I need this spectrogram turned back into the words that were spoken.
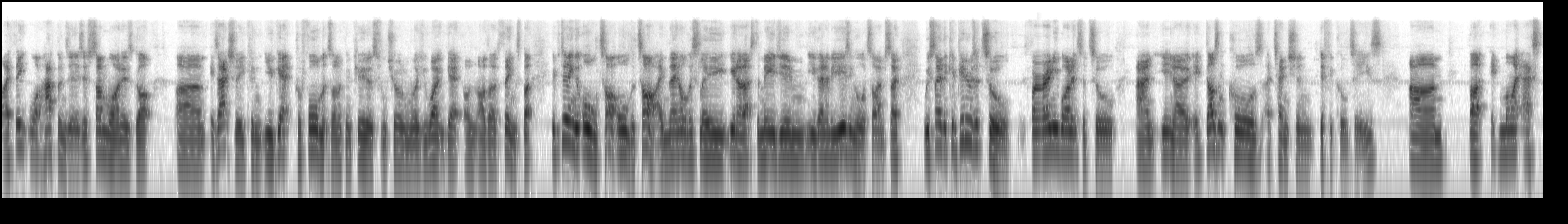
I think, what happens is if someone has got um, it's actually can you get performance on the computers from children where you won't get on other things. But if you're doing it all to- all the time, then obviously you know that's the medium you're going to be using all the time. So we say the computer is a tool for anyone. It's a tool, and you know it doesn't cause attention difficulties. Um, but it might ex-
